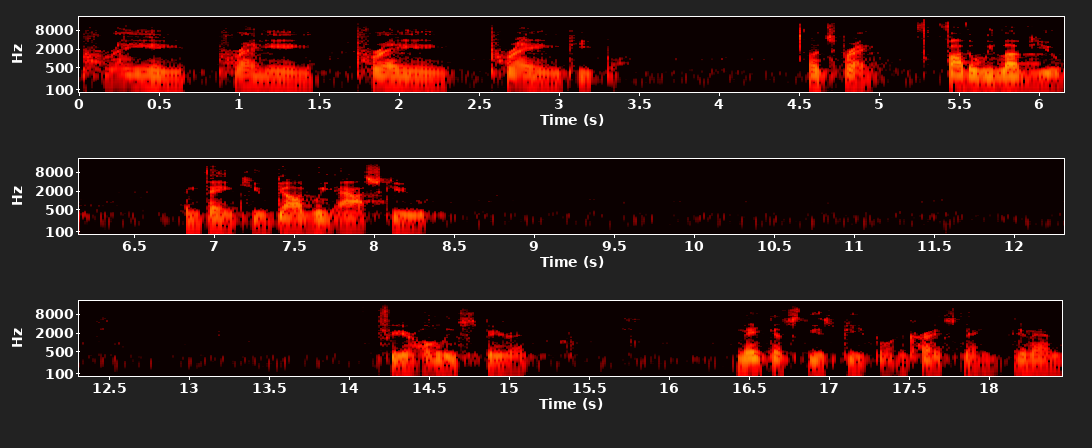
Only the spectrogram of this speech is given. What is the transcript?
praying, praying, praying, praying people. Let's pray. Father, we love you and thank you. God, we ask you. For your Holy Spirit. Make us these people in Christ's name. Amen.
